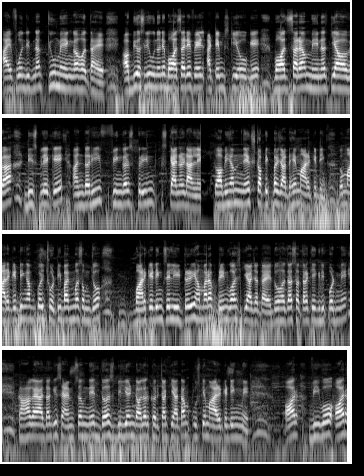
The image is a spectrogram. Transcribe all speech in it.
आईफोन जितना क्यों महँगा होता है। ऑब्वियसली उन्होंने बहुत सारे फेल्ड अटेम्प्ट्स किए होंगे, बहुत सारा मेहनत किया होगा डिस्प्ले के अंदर ही फिंगर प्रिंट स्कैनर डालने। तो अभी हम नेक्स्ट टॉपिक पर जाते हैं मार्केटिंग तो मार्केटिंग अब कोई छोटी बात मत समझो। मार्केटिंग से लिटरली हमारा ब्रेन वॉश किया जाता है। 2017 के एक रिपोर्ट में कहा गया था कि सैमसंग ने 10 बिलियन डॉलर खर्चा किया था उसके मार्केटिंग में। और वीवो और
